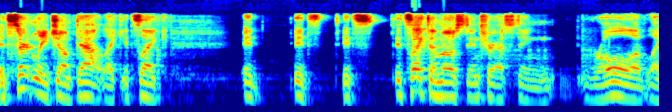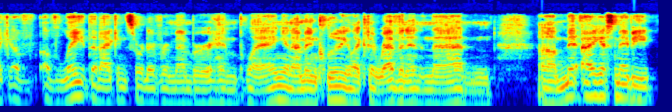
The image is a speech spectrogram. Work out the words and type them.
it certainly jumped out. Like it's like it it's it's it's like the most interesting role of like of of late that I can sort of remember him playing and I'm including like the Revenant in that and um I guess maybe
